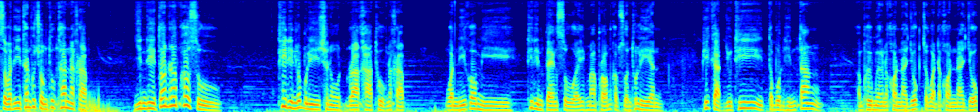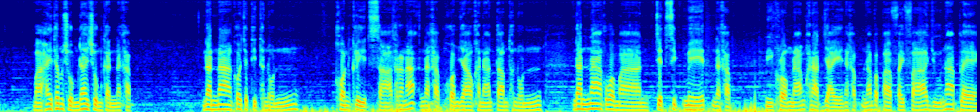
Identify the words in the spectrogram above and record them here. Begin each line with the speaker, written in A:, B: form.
A: สวัสดีท่านผู้ชมทุกท่านนะครับ ยินดีต้อนรับเข้าสู่ที่ดินลบบุรีโฉนดราคาถูกนะครับ วันนี้ก็มีที่ดินแปลงสวยมาพร้อมกับสวนทุเรียน พิกัดอยู่ที่ตำบลหินตั้งอำเภอเมืองนครนายก จังหวัดนครนายก มาให้ท่านผู้ชมได้ชมกันนะครับ ด้านหน้าก็จะติดถนนคอนกรีตสาธารณะนะครับ ความยาวขนานตามถนน ด้านหน้าก็ประมาณ 70 เมตรนะครับมีคลองน้ำขนาดใหญ่นะครับ น้ำประปาไฟฟ้าอยู่หน้าแปลง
